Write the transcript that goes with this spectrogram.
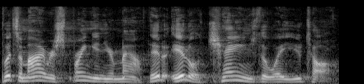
Put some Irish Spring in your mouth. It'll, it'll change the way you talk.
